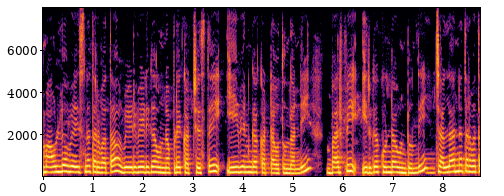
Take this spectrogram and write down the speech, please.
మౌల్లో వేసిన తర్వాత వేడివేడిగా ఉన్నప్పుడే కట్ చేస్తే ఈవెన్గా కట్ అవుతుందండి. బర్ఫీ ఇరగకుండా ఉంటుంది. చల్లారిన తర్వాత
